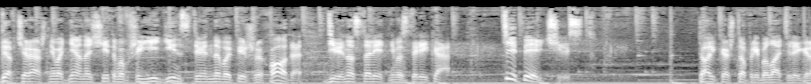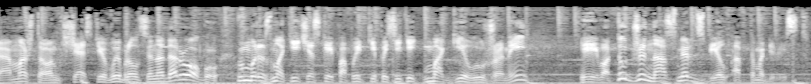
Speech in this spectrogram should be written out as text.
до вчерашнего дня насчитывавший единственного пешехода, 90-летнего старика, теперь чист. Только что прибыла телеграмма, что он, к счастью, выбрался на дорогу в маразматической попытке посетить могилу жены, и его тут же насмерть сбил автомобилист.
